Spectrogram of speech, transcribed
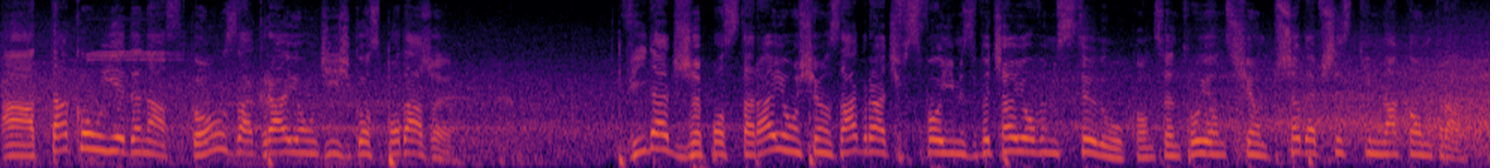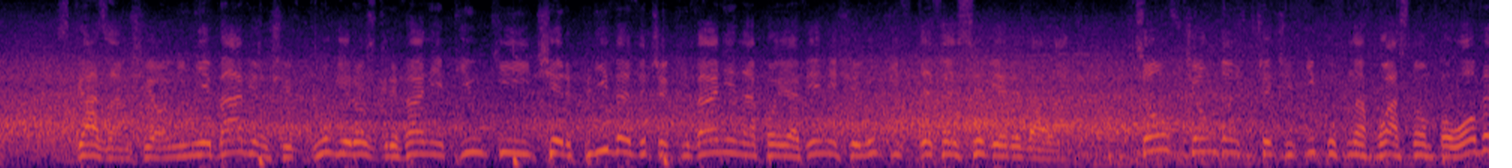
A taką jedenastką zagrają dziś gospodarze. Widać, że postarają się zagrać w swoim zwyczajowym stylu, koncentrując się przede wszystkim na kontrach. Zgadzam się, oni nie bawią się w długie rozgrywanie piłki i cierpliwe wyczekiwanie na pojawienie się luki w defensywie rywala. Chcą wciągnąć przeciwników na własną połowę,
